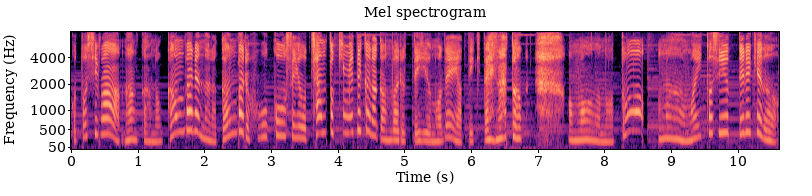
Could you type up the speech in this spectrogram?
今年はなんかあの頑張るなら頑張る方向性をちゃんと決めてから頑張るっていうのでやっていきたいなと 思うのとまあ毎年言ってるけど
